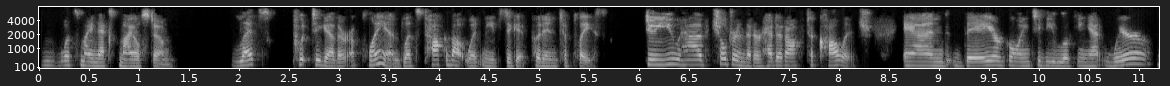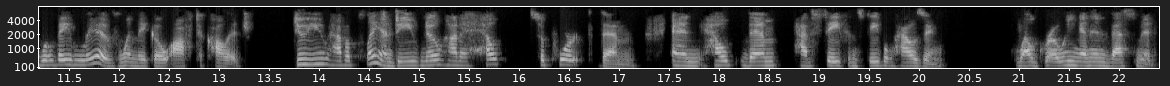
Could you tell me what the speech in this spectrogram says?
What's my next milestone? Let's put together a plan. Let's talk about what needs to get put into place. Do you have children that are headed off to college and they are going to be looking at where will they live when they go off to college? Do you have a plan? Do you know how to help support them and help them have safe and stable housing while growing an investment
